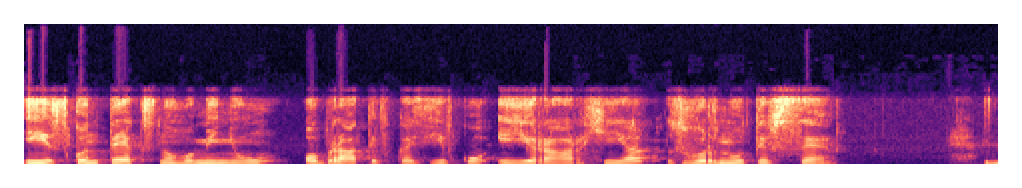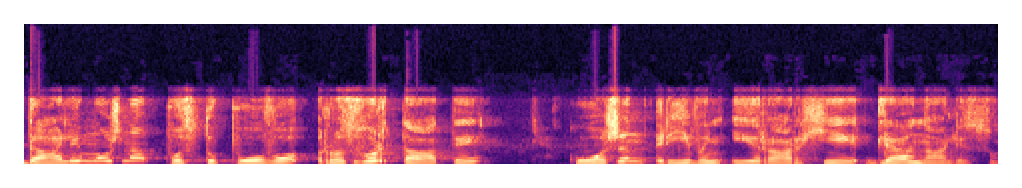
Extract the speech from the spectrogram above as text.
і з контекстного меню обрати вказівку Ієрархія, згорнути все. Далі можна поступово розгортати кожен рівень ієрархії для аналізу.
